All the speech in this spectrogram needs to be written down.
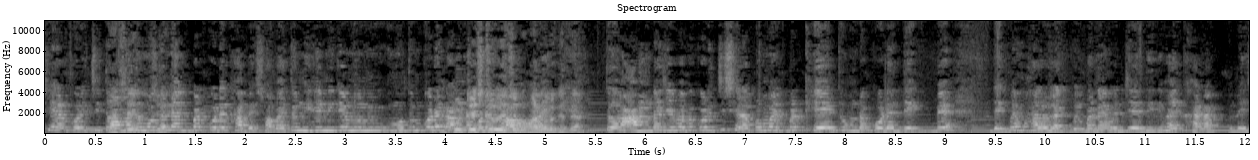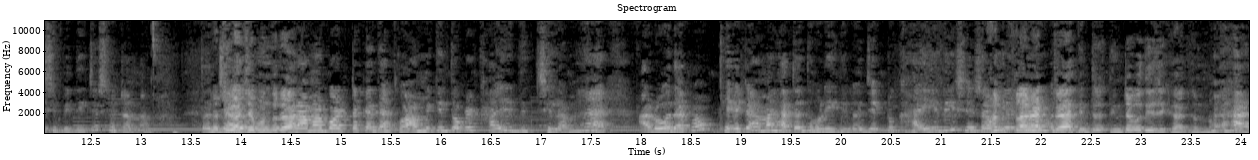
শেয়ার করেছি। তো আমাদের মতন একবার করে খাবে। সবাই তো নিজের নিজের মন- মতন করে রান্না করে ভালো লাগে তো আমরা যেভাবে করেছি সেরকম একবার খেয়ে তোমরা করে দেখবে। দেখবে ভালো লাগবে। মানে যে দিদি ভাই খারাপ রেসিপি দিয়েছে সেটা না তো তো ঠিক আছে বন্ধুরা। আর আমার বরটাকে দেখো আমি কিন্তু ওকে খাইয়ে দিচ্ছিলাম। হ্যাঁ। আর ও দেখো খেয়েটা আমার হাতে ধরিয়ে দিল যে একটু খাইয়ে দিই সেসব আমি খেলাম একটা তিনটা তিনটা করে দিয়েছি খাওয়ার জন্য। হ্যাঁ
